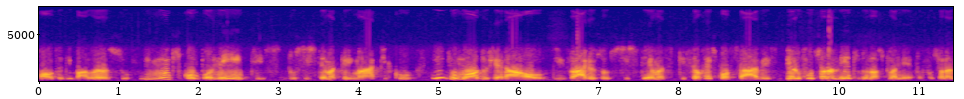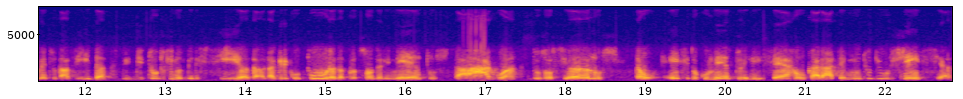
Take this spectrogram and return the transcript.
falta de balanço em muitos componentes do sistema climático e, de um modo geral, de vários outros sistemas que são responsáveis pelo funcionamento do nosso planeta, o funcionamento da vida, de, de tudo que nos beneficia, da, da agricultura, da produção de alimentos, da água, dos oceanos. Então, esse documento ele encerra um caráter muito de urgência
